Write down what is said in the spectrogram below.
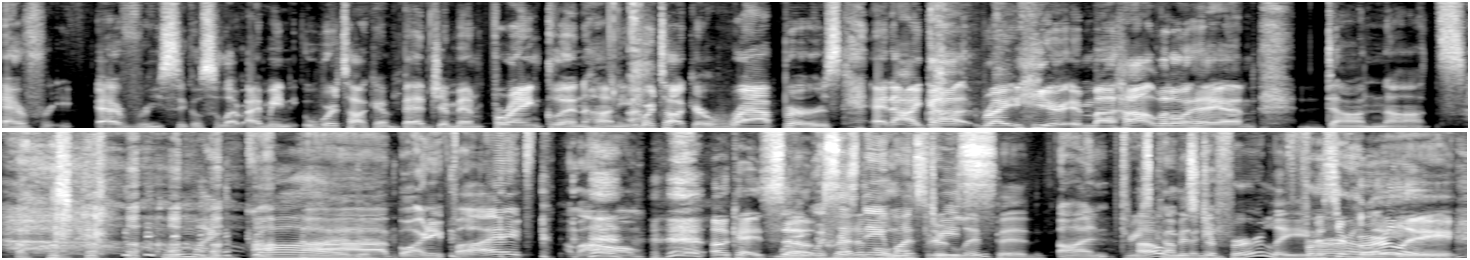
every every single celebrity. I mean, we're talking Benjamin Franklin, honey. We're talking rappers, and I got right here in my hot little hand Don Knotts. oh my god. Ah, Barney Fife. Come on. Okay, so What's his name on Mr. Three's- Limpid. On Three's Oh, Company? Mr. Furley. Fur- Mr. Burley. Burley.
